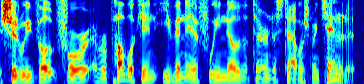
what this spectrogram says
should we vote for a Republican even if we know that they're an establishment candidate?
